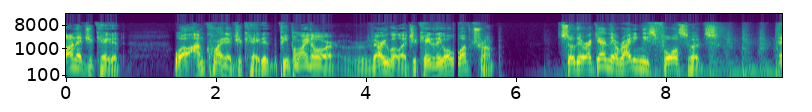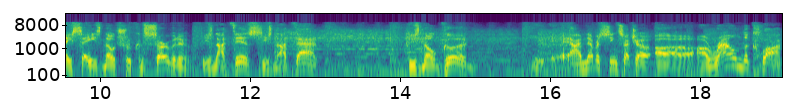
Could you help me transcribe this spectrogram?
Uneducated. Well, I'm quite educated. People I know are very well educated. They all love Trump. So they're, again, they're writing these falsehoods. They say he's no true conservative. He's not this. He's not that. He's no good. I've never seen such a, a around the clock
